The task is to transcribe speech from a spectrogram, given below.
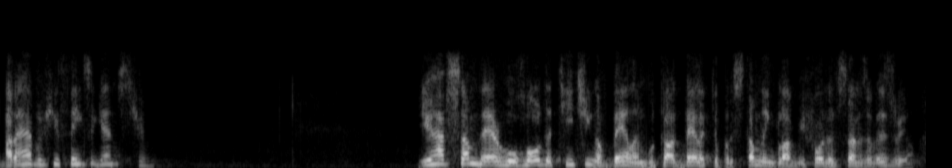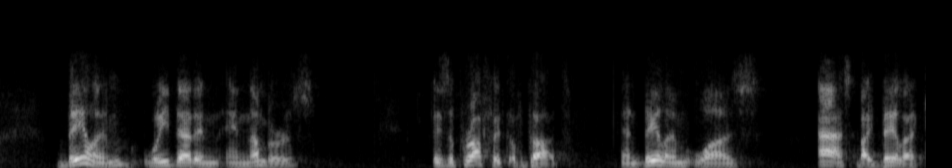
But I have a few things against you. You have some there who hold the teaching of Balaam, who taught Balak to put a stumbling block before the sons of Israel. Balaam, read that in, in Numbers, is a prophet of God. And Balaam was asked by Balak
